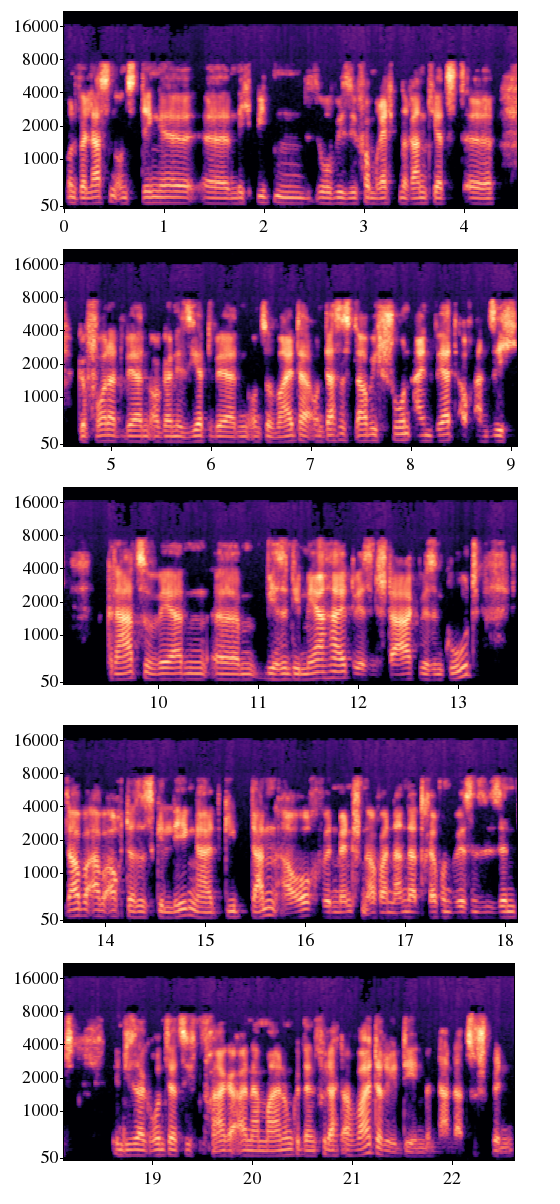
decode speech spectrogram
und wir lassen uns Dinge äh, nicht bieten, so wie sie vom rechten Rand jetzt äh, gefordert werden, organisiert werden und so weiter. Und das ist, glaube ich, schon ein Wert auch an sich, klar zu werden, ähm, wir sind die Mehrheit, wir sind stark, wir sind gut. Ich glaube aber auch, dass es Gelegenheit gibt, dann auch, wenn Menschen aufeinandertreffen und wissen, sie sind in dieser grundsätzlichen Frage einer Meinung, dann vielleicht auch weitere Ideen miteinander zu spinnen.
